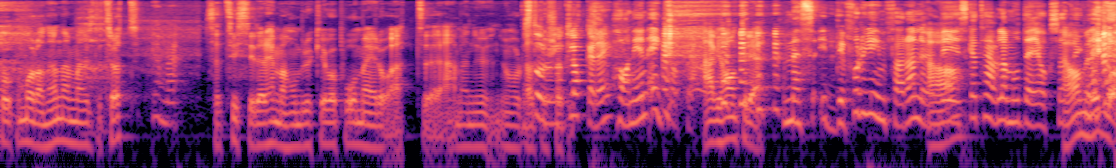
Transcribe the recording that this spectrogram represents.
på, på morgonen när man är lite trött. Så att Cissi där hemma hon brukar ju vara på mig då att eh, ja, men nu, nu har du Står hon duschat. och klockar dig? Har ni en äggklocka? Nej vi har inte det. Men det får du ju införa nu. Ja. Vi ska tävla mot dig också. Ja men det är bra.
